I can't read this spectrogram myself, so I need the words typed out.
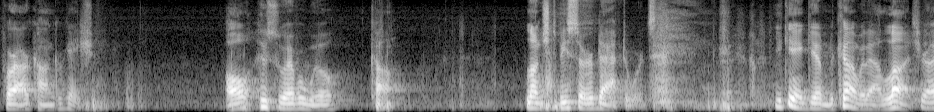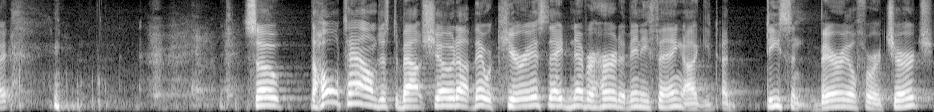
for our congregation. All whosoever will come. Lunch to be served afterwards. you can't get them to come without lunch, right? so the whole town just about showed up. They were curious. They'd never heard of anything, a, a decent burial for a church.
